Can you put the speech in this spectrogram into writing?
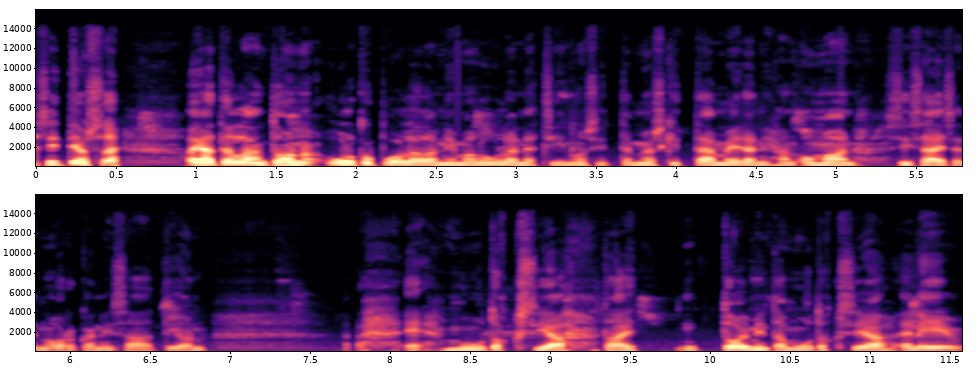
sitten jos ajatellaan tuon ulkopuolella, niin mä luulen, että siinä on sitten myöskin tämä meidän ihan oman sisäisen organisaation eh, muutoksia tai toimintamuutoksia. Eli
